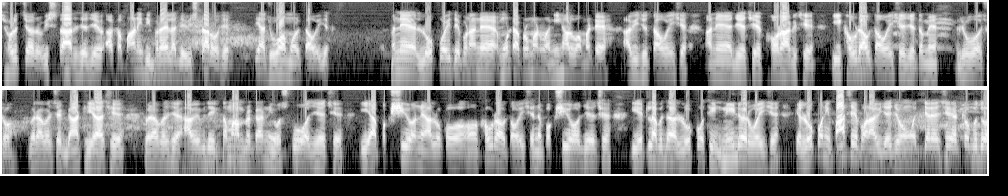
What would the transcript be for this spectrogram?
જળચર વિસ્તાર છે, જે આખા પાણીથી ભરાયેલા જે વિસ્તારો છે, ત્યાં જોવા મળતા હોય છે. અને લોકોય તે પણ આને મોટા પ્રમાણમાં નિહાળવા માટે આવી જતા હોય છે અને જે છે ખોરાક છે એ ખવડાવતા હોય છે, જે તમે જોવો છો. બરાબર છે? ગાંઠિયા છે બરાબર છે. આવી બધી તમામ પ્રકારની વસ્તુઓ જે છે એ આ પક્ષીઓને આ લોકો ખવડાવતા હોય છે. અને પક્ષીઓ જે છે એ એટલા બધા લોકોથી નીડર હોય છે કે લોકોની પાસે પણ આવી જાય. જો હું અત્યારે છે, એટલો બધો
